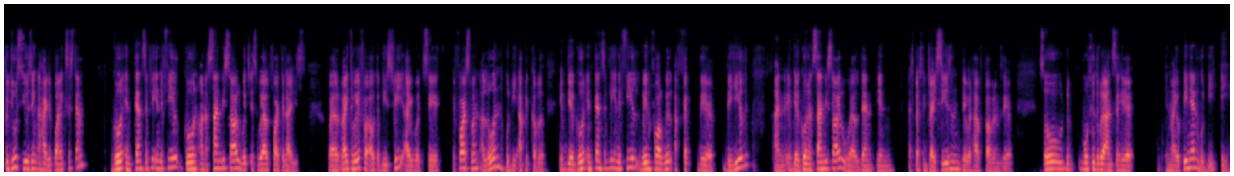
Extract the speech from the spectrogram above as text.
produce using a hydroponic system, grown intensively in the field, grown on a sandy soil, which is well fertilized. Well, right away, for out of these three, I would say the first one alone would be applicable. If they're grown intensively in the field, rainfall will affect their the yield. And if they're grown on sandy soil, well, then in especially dry season, they will have problems there. So the most suitable answer here, in my opinion, would be A.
